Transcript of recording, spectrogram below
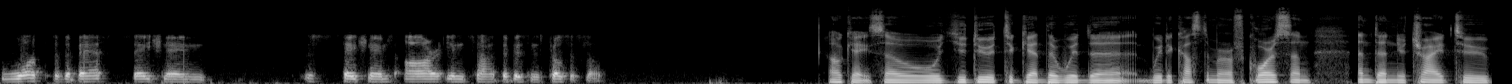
what the best stage name stage names are inside the business process flow. Okay, so you do it together with the with the customer, of course, and and then you try to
